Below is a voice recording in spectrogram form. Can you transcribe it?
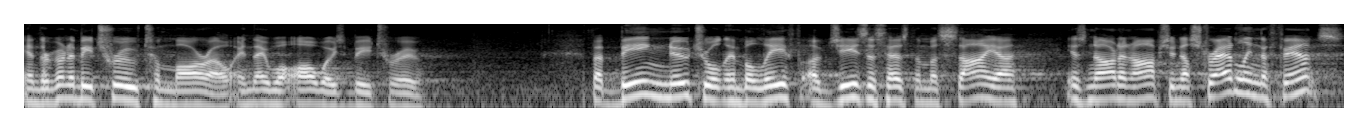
And they're going to be true tomorrow, and they will always be true. But being neutral in belief of Jesus as the Messiah is not an option. Now, straddling the fence,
